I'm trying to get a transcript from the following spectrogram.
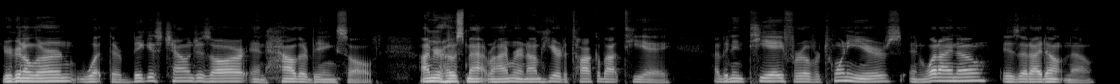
You're going to learn what their biggest challenges are and how they're being solved. I'm your host, Matt Rimer, and I'm here to talk about TA. I've been in TA for over 20 years, and what I know is that I don't know.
